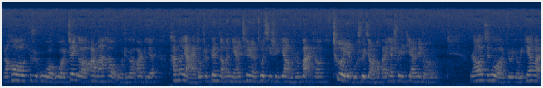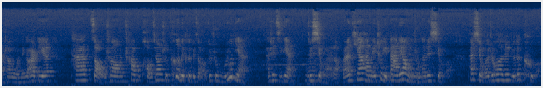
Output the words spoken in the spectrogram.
然后就是我我这个二妈还有我这个二爹，他们俩也都是跟咱们年轻人作息是一样的，就是晚上彻夜不睡觉，然后白天睡一天那种人。然后结果就是有一天晚上，我那个二爹他早上差不好像是特别特别早，就是五六点还是几点就醒来了，反正天还没彻底大亮的时候他就醒了。他醒了之后他就觉得渴，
